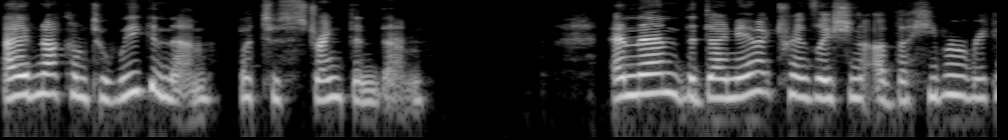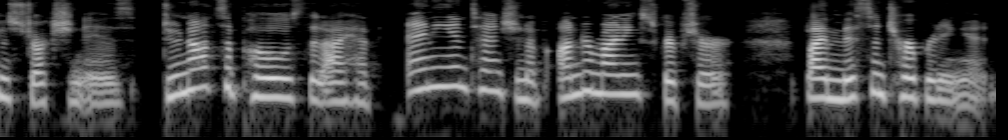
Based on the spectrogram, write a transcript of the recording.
I have not come to weaken them, but to strengthen them. And then the dynamic translation of the Hebrew reconstruction is Do not suppose that I have any intention of undermining Scripture by misinterpreting it.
